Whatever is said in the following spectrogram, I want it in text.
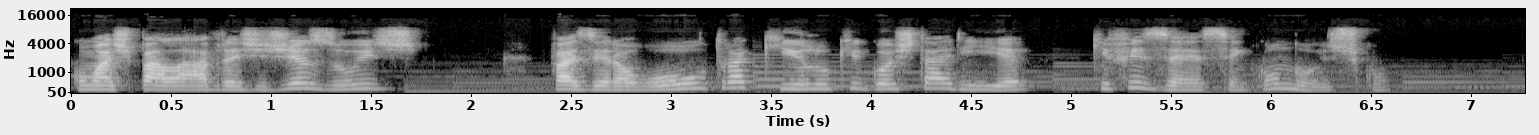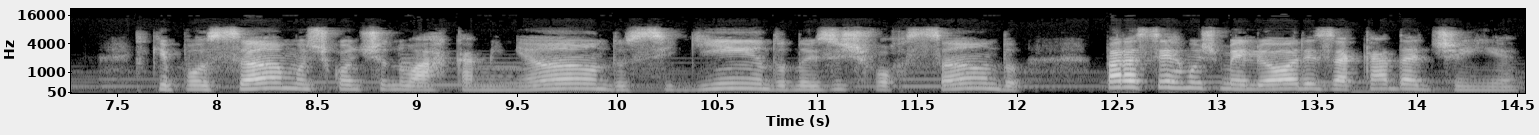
com as palavras de Jesus, fazer ao outro aquilo que gostaria que fizessem conosco. Que possamos continuar caminhando, seguindo, nos esforçando para sermos melhores a cada dia,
